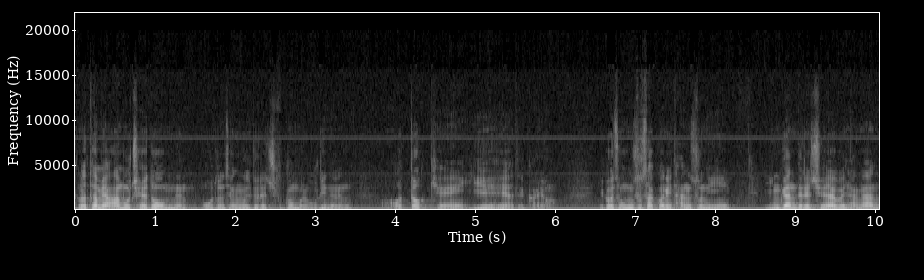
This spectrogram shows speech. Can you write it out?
그렇다면 아무 죄도 없는 모든 생물들의 죽음을 우리는 어떻게 이해해야 될까요? 이것은 홍수 사건이 단순히 인간들의 죄악을 향한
